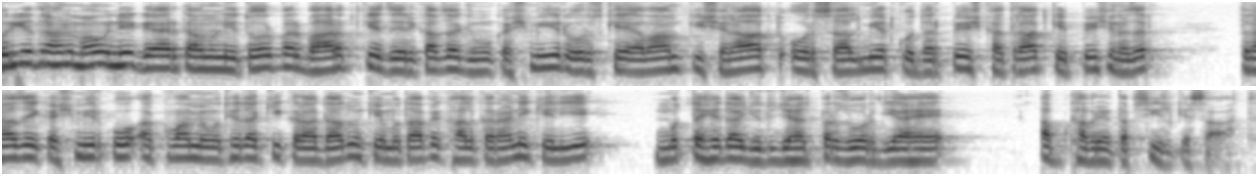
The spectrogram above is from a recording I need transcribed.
حریت رہنماؤں نے غیر قانونی طور پر بھارت کے زیر قبضہ جموں کشمیر اور اس کے عوام کی شناخت اور سالمیت کو درپیش خطرات کے پیش نظر تنازع کشمیر کو اقوام متحدہ کی قراردادوں کے مطابق حل کرانے کے لیے متحدہ جدوجہد پر زور دیا ہے۔ اب خبریں تفصیل کے ساتھ۔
